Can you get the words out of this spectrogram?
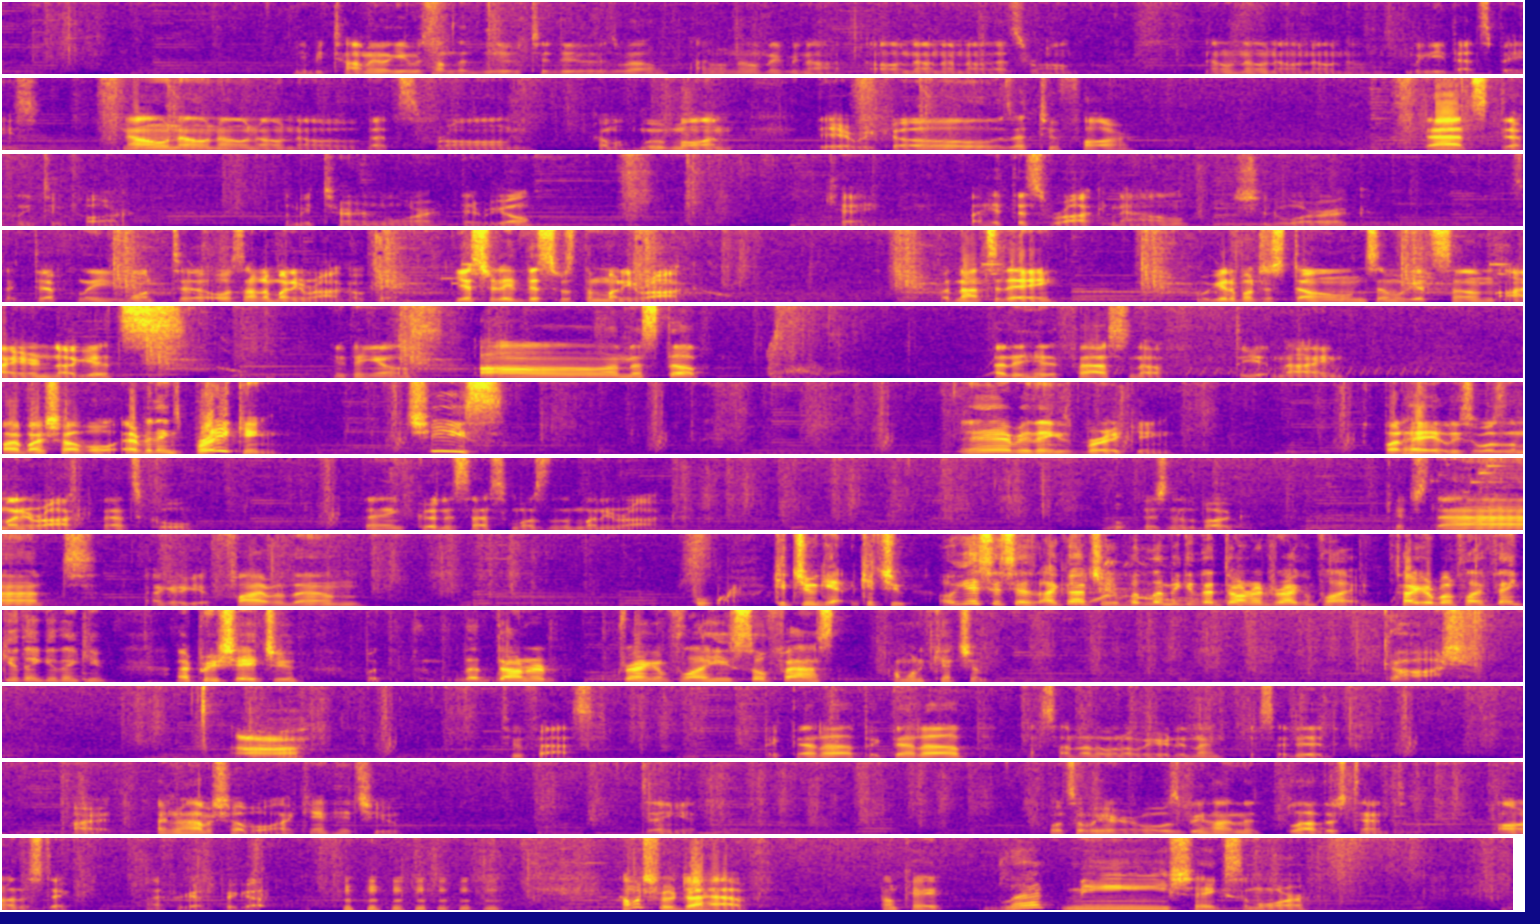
Maybe Tommy will give me something new to do as well? I don't know, maybe not. Oh, no, no, no, that's wrong. No, no, no, no, no. We need that space. No, no, no, no, no. That's wrong. Come on, move on. There we go. Is that too far? That's definitely too far. Let me turn more. There we go. Okay. If I hit this rock now, should work. So I definitely want to... Oh, it's not a money rock. Okay. Yesterday, this was the money rock. But not today. We'll get a bunch of stones, and we'll get some iron nuggets. Anything else? Oh, I messed up. I didn't hit it fast enough to get nine. Bye-bye shovel. Everything's breaking. Jeez. Everything's breaking. But hey, at least it wasn't the money rock. That's cool. Thank goodness that wasn't the money rock. Oop, there's another bug. Catch that. I gotta get five of them. Ooh, get you again, get you. Oh, yes, yes, yes, I got you. But let me get that darned dragonfly. Tiger butterfly, thank you, thank you, thank you. I appreciate you. But th that darned dragonfly, he's so fast. I want to catch him. Gosh. Ugh. Too fast. Pick that up, pick that up. I saw another one over here, didn't I? Yes, I did. Alright, I don't have a shovel. I can't hit you. Dang it. What's over here? What was behind the Blather's tent? Oh, another stick. I forgot to pick up. How much fruit do I have? Okay, let me shake some more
